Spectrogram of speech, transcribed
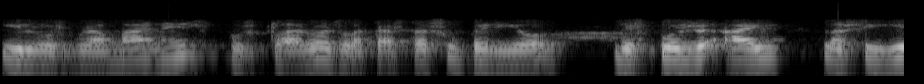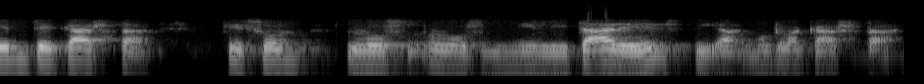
Y los brahmanes, pues claro, es la casta superior. Después hay la siguiente casta, que son los, los militares, digamos, la casta.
